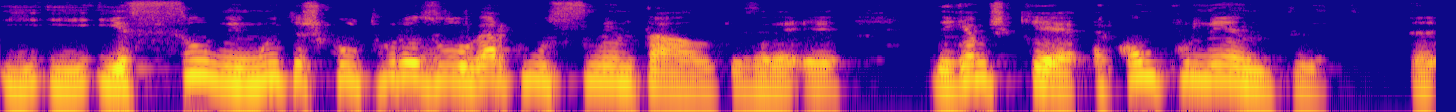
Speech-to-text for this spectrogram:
e, e, e, assume em muitas culturas o lugar como semental, quer dizer, é, é digamos que é a componente uh,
